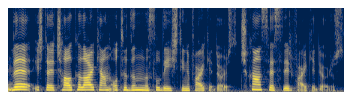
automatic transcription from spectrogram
Ve işte çalkalarken o tadın nasıl değiştiğini fark ediyoruz. Çıkan sesleri fark ediyoruz.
